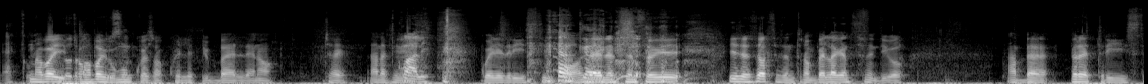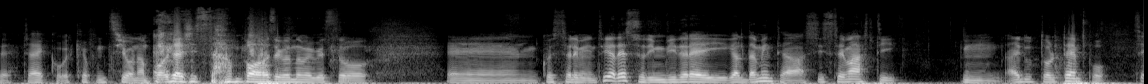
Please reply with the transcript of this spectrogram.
ecco, Ma poi, ma poi comunque so quelle più belle, no? Cioè, alla fine... Quali? Quelle tristi, un po'. Ok. cioè, nel senso che io certe volte sento una bella canzone e dico... Vabbè, però è triste. Cioè, ecco perché funziona un po'. Cioè, ci sta un po', secondo me, questo... ehm, questo elemento. Io adesso ti inviterei caldamente a sistemarti... mm, hai tutto il tempo... Sì.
